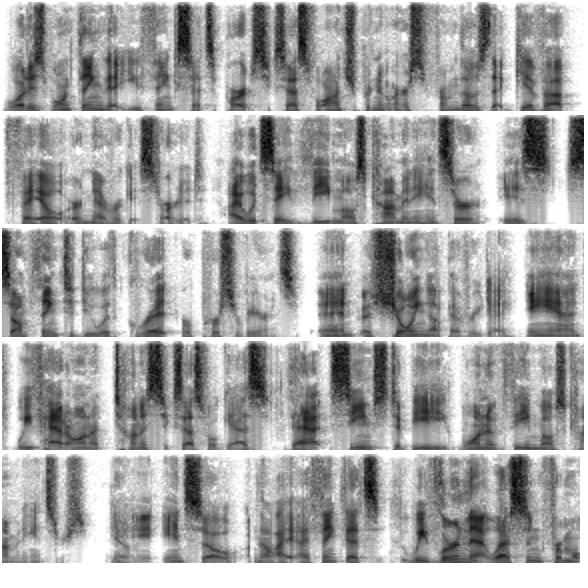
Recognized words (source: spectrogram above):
what is one thing that you think sets apart successful entrepreneurs from those that give up, fail, or never get started? I would say the most common answer is something to do with grit or perseverance and uh, showing up every day. And we've had on a ton of successful guests. That seems to be one of the most common answers. Yeah. And so, no, I, I, think that's we've learned that lesson from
